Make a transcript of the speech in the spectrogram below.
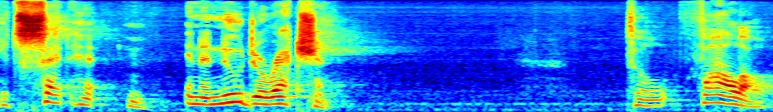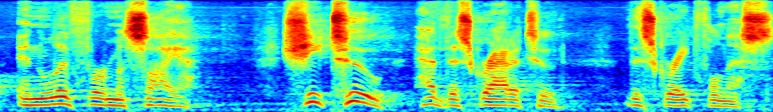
It set him in a new direction to follow and live for Messiah. She too had this gratitude, this gratefulness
